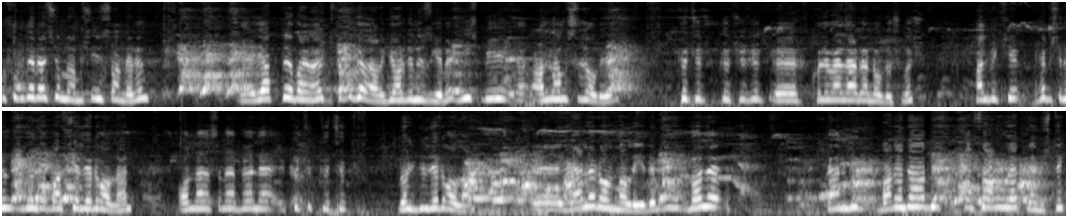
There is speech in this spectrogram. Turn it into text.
ufuklar açılmamış insanların e, yaptığı bana bu kadar gördüğünüz gibi hiçbir e, anlamsız oluyor. Küçücük küçücük e, kulübelerden oluşmuş. Halbuki hepsinin önünde bahçeleri olan, ondan sonra böyle küçük küçük bölgeleri olan e, yerler olmalıydı. Bu böyle yani bir barınağa bir tasarruf etmemiştik.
